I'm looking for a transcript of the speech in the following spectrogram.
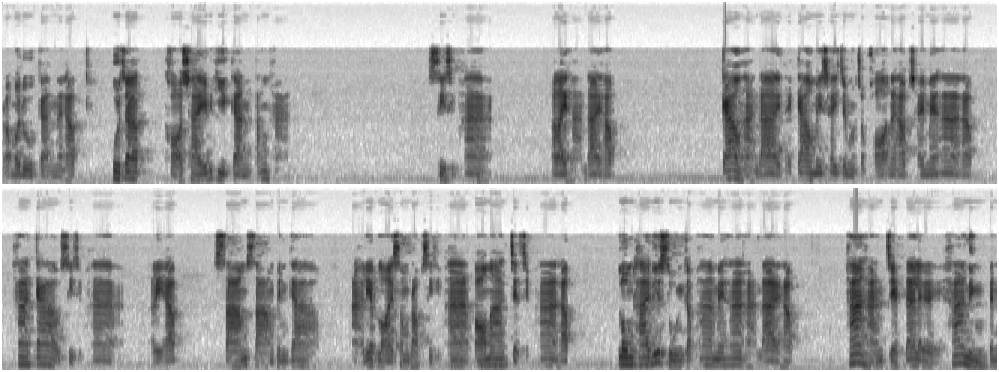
เรามาดูกันนะครับครูจะขอใช้วิธีการตั้งหาร 45 อะไรหารได้ครับ 9 หารได้แต่ 9 ไม่ใช่จำนวนเฉพาะนะครับ ใช้แม่ 5 ครับ 5 9 45 อะไรครับ 3 3 เป็น 9 อ่าเรียบร้อยสำหรับ 45 ต่อมา 75 ครับ ลงท้ายด้วย 0 กับ 5 ไม่ 5 หารได้ครับ 5 หาร 7 ได้เลย5 1 เป็น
